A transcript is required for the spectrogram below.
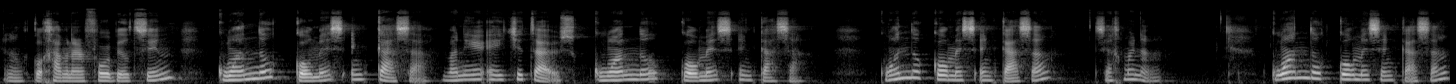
En dan gaan we naar een voorbeeldzin. Cuando comes en casa? Wanneer eet je thuis? Cuando comes en casa? Cuando comes en casa? Zeg maar na. Cuando comes en casa?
